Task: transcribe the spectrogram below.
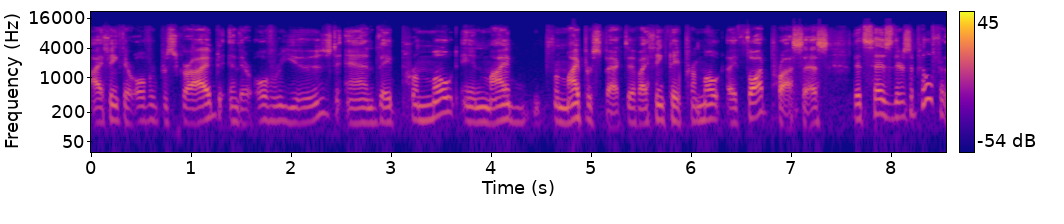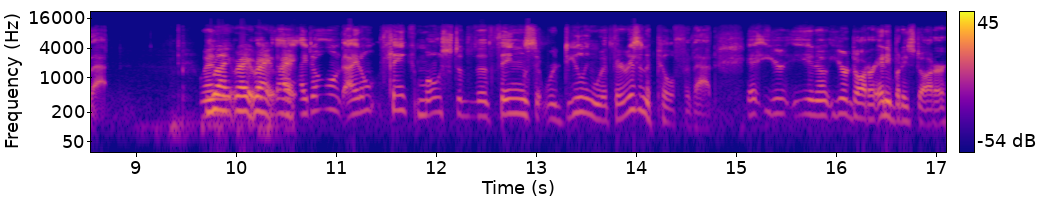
I think they're overprescribed and they're overused, and they promote, in my from my perspective, I think they promote a thought process that says there's a pill for that. When right, right, right, I, right. I don't. I don't think most of the things that we're dealing with there isn't a pill for that. Eh, your, you know, your daughter, anybody's daughter,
